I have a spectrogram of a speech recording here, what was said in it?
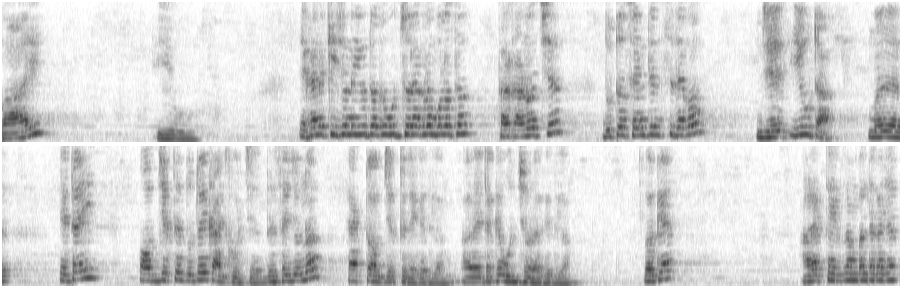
by you এখানে কি জন্য ইউটাকে উচ্চ রাখলাম বলো তো? তার কারণ হচ্ছে দুটো সেন্টেন্স দেখো, যে ইউটা মানে এটাই অবজেক্টে দুটোই কাজ করছে। সেই জন্য একটা অবজেক্টে রেখে দিলাম, আর এটাকে উচ্চ রেখে দিলাম। ওকে আর একটা এক্সাম্পল দেখা যাক।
